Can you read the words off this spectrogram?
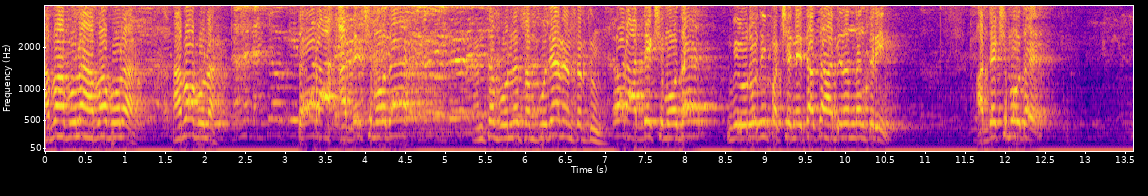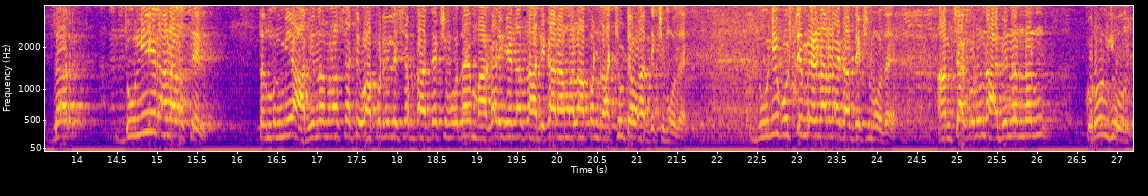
आबा बोला आबा बोला आबा बोला. तर अध्यक्ष महोदय त्यांचं बोलणं संपू द्या नंतर तुम्ही. तर अध्यक्ष महोदय मी विरोधी पक्ष नेत्याचं अभिनंदन करीन. अध्यक्ष महोदय जर दोन्ही राहणार असेल तर मग मी अभिनंदनासाठी वापरलेले शब्द अध्यक्ष महोदय माघारी घेण्याचा अधिकार आम्हाला आपण राखीव ठेवा अध्यक्ष महोदय. दोन्ही गोष्टी मिळणार नाहीत अध्यक्ष महोदय. आमच्याकडून अभिनंदन करून घेऊन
